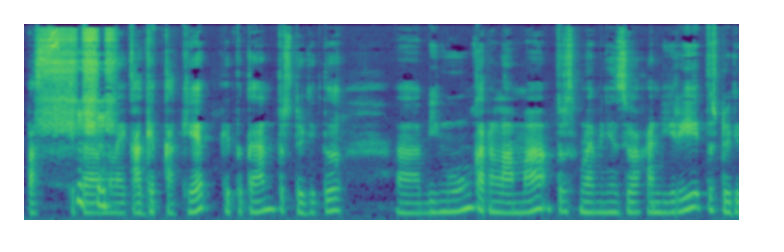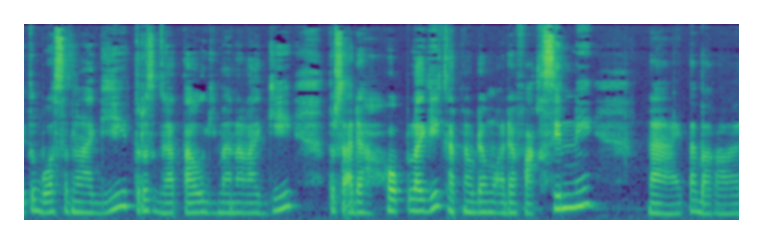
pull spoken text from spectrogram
pas kita mulai kaget-kaget gitu kan, terus udah gitu uh, bingung karena lama, terus mulai menyesuaikan diri, terus udah gitu bosen lagi, terus nggak tahu gimana lagi, terus ada hope lagi karena udah mau ada vaksin nih. Nah, kita bakal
